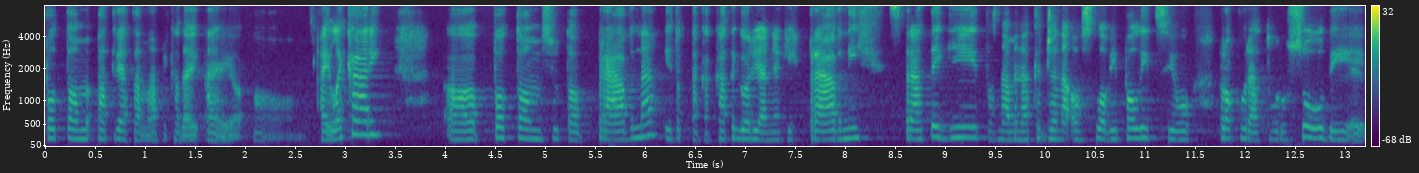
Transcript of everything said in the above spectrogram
potom patria tam napríklad aj, aj, aj lekári. E, potom sú to právna, je to taká kategória nejakých právnych stratégií, to znamená, keď žena osloví policiu, prokuratúru, súdy,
